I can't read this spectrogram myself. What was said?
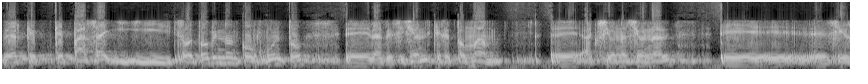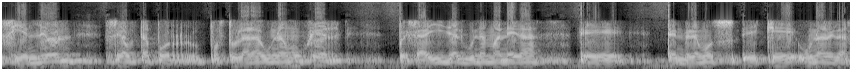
ver qué, qué pasa y, y, sobre todo viendo en conjunto eh, las decisiones que se toman eh, Acción Nacional eh, es decir si en León se opta por postular a una mujer pues ahí de alguna manera eh, tendremos eh, que una de las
